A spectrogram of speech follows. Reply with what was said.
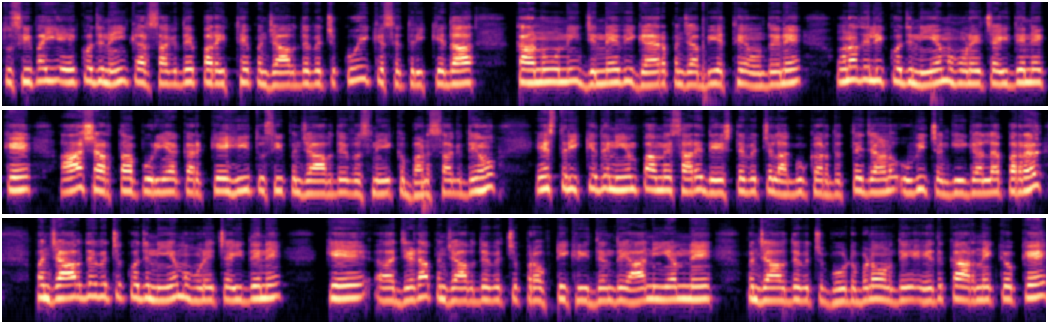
ਤੁਸੀਂ ਭਾਈ ਇਹ ਕੁਝ ਨਹੀਂ ਕਰ ਸਕਦੇ, ਪਰ ਇੱਥੇ ਪੰਜਾਬ ਦੇ ਵਿੱਚ ਕੋਈ ਕਿਸੇ ਤਰੀਕੇ ਦਾ ਕਾਨੂੰਨੀ ਜਿੰਨੇ ਵੀ ਗੈਰ ਪੰਜਾਬੀ ਇੱਥੇ ਆਉਂਦੇ ਨੇ, ਉਹਨਾਂ ਦੇ ਲਈ ਕੁਝ ਨਿਯਮ ਹੋਣੇ ਚਾਹੀਦੇ ਨੇ ਕਿ ਆਹ ਸ਼ਰਤਾਂ ਪੂਰੀਆਂ ਕਰਕੇ ਹੀ ਤੁਸੀਂ ਪੰਜਾਬ ਦੇ ਵਸਨੀਕ ਬਣ ਸਕਦੇ ਹੋ। ਇਸ ਤਰੀਕੇ ਦੇ ਨਿਯਮ ਭਾਵੇਂ ਸਾਰੇ ਦੇਸ਼ ਦੇ ਵਿੱਚ ਲਾਗੂ ਕਰ ਦਿੱਤੇ ਜਾਣ, ਉਹ ਵੀ ਚੰਗੀ ਗੱਲ ਹੈ, ਪਰ ਪੰਜਾਬ ਦੇ ਵਿੱਚ ਕੁਝ ਨਿਯਮ ਹੋਣੇ ਚਾਹੀਦੇ ਨੇ ਕਿ ਜਿਹੜਾ ਪੰਜਾਬ ਦੇ ਵਿੱਚ ਪ੍ਰਾਪਰਟੀ ਖਰੀਦਣ ਦੇ ਆ ਨਿਯਮ ਨੇ, ਪੰਜਾਬ ਦੇ ਵਿੱਚ ਵੋਟ ਬਣਾਉਣ ਦੇ ਇਹ ਅਧਿਕਾਰ ਨੇ, ਕਿਉਂਕਿ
